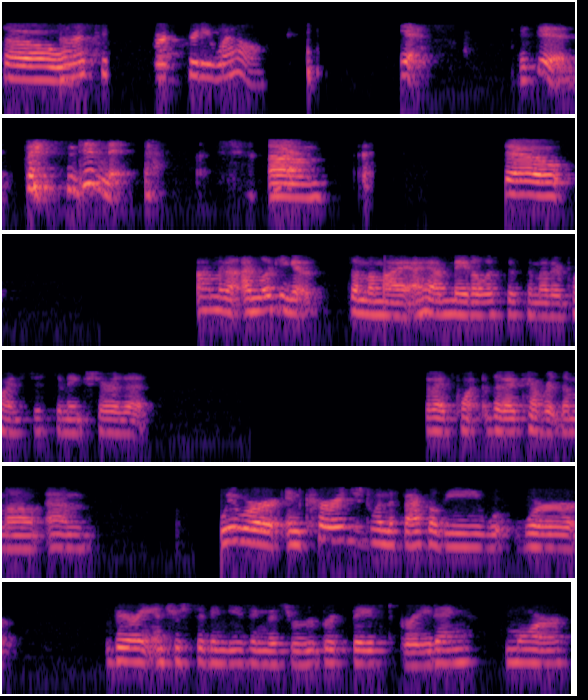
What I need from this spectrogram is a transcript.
So. Well, that worked pretty well. Yes, it did, didn't it? Um, so I'm gonna, I'm looking at some of my, I have made a list of some other points just to make sure that that I point, that I covered them all. Um, we were encouraged when the faculty were very interested in using this rubric-based grading more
